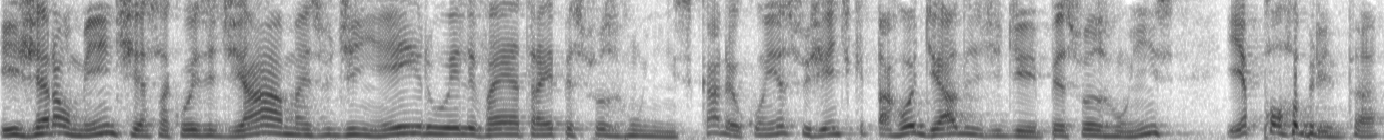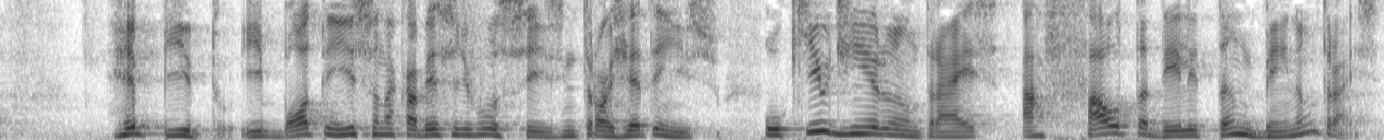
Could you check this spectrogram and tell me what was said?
E geralmente essa coisa de ah, mas o dinheiro ele vai atrair pessoas ruins. Cara, eu conheço gente que está rodeado de, de pessoas ruins e é pobre, tá? Repito, e botem isso na cabeça de vocês, introjetem isso. O que o dinheiro não traz, a falta dele também não traz.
